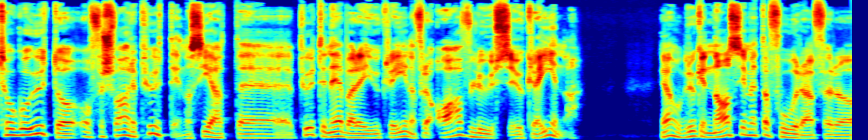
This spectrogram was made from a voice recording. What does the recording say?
til å gå ut og, og forsvare Putin og si at eh, Putin er bare i Ukraina for å avluse Ukraina. Ja, hun bruker nazimetaforer for å,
